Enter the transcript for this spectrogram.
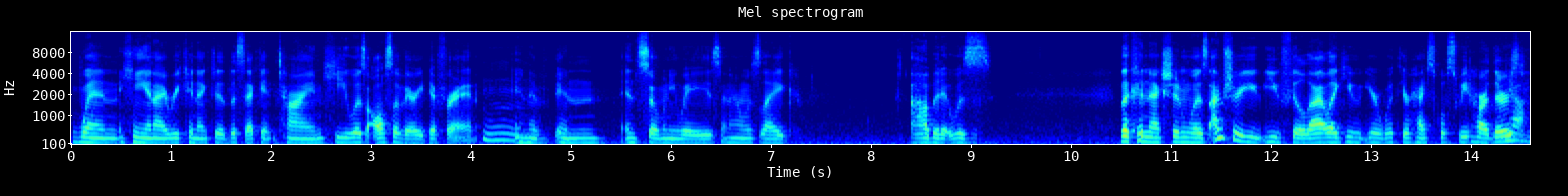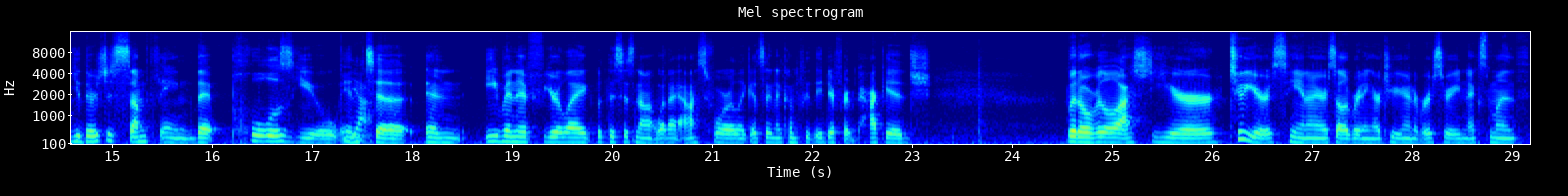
when he and I reconnected the second time, he was also very different Mm. in a, in in so many ways, and I was like, ah, but it was the connection was. I'm sure you you feel that like you you're with your high school sweetheart. There's Yeah. you, there's just something that pulls you Yeah. into and even if you're like, but this is not what I asked for, like it's in a completely different package. But over the last year, two years, he and I are celebrating our two year anniversary next month.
